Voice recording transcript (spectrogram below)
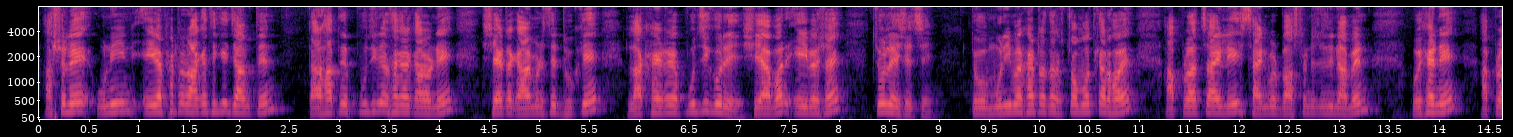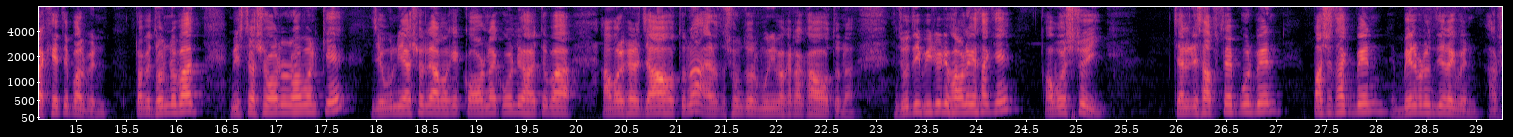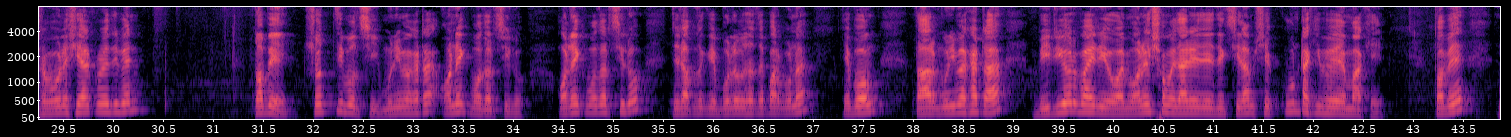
আসলে উনি এই ব্যবসাটার আগে থেকেই জানতেন, তার হাতে পুঁজি না থাকার কারণে সে একটা গার্মেন্টসে ঢুকে লাখ টাকা পুঁজি করে সে আবার এই ব্যবসায় চলে এসেছে। তো মুড়ি মাখাটা তার চমৎকার হয়। আপনারা চাইলেই সাইনবোর্ড বাস স্ট্যান্ডে যদি নামেন, ওইখানে আপনারা খেতে পারবেন। তবে ধন্যবাদ মিস্টার সোহানুর রহমানকে যে উনি আসলে আমাকে করোনা করলে হয়তো বা আমার এখানে যাওয়া হতো না, আর এত সুন্দর মুড়ি মাখাটা খাওয়া হতো না। যদি ভিডিওটি ভালো লেগে থাকে, অবশ্যই চ্যানেলটি সাবস্ক্রাইব করবেন, পাশে থাকবেন, বেল বাটন দিয়ে রাখবেন, আর সবাই শেয়ার করে দিবেন। তবে সত্যি বলছি মুড়ি মাখাটা অনেক মজার ছিল। অনেক মজার ছিল, যেটা আপনাকে বলে বোঝাতে পারব না। এবং তার মুড়ি মাখাটা ভিডিওর বাইরেও আমি অনেক সময় দাঁড়িয়ে যেয়ে দেখছিলাম সে কোনটা কীভাবে মাখে। তবে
